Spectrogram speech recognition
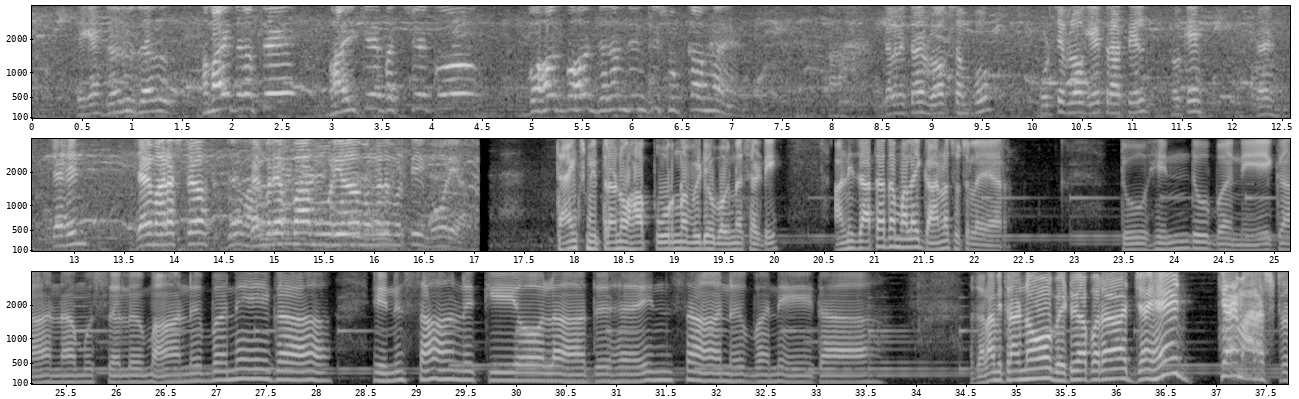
ठीक है? जरूर जरूर. हमारी तरफ से भाई के बच्चे को बहुत बहुत जन्मदिन की शुभकामनाएं. चला मित्रांनो ब्लॉग संपू. पुढचे ब्लॉग येत राहतील ओके जय हिंद जय महाराष्ट्र जय महाराष्ट्र. गणपती बाप्पा मोर्या मंगलमूर्ती मोर्या. थँक्स मित्रांनो हा पूर्ण व्हिडिओ बघण्यासाठी. आणि जाता आता मला एक गाणं सुचलं यार. तू हिंदू बनेगा ना मुसलमान बनेगा इंसान की औलाद है इंसान बनेगा. चला मित्रांनो भेटूया परत. जय हिंद जय महाराष्ट्र.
